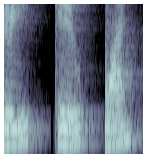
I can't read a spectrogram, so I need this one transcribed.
Three, two, one.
